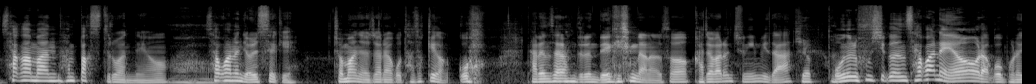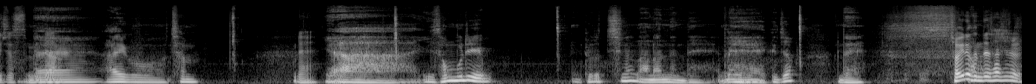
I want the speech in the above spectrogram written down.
사과만 한 박스 들어왔네요. 사과는 13개. 저만 여자라고 5개 갖고 다른 사람들은 4개씩 나눠서 가져가는 중입니다. 귀엽다. 오늘 후식은 사과네요. 라고 보내주셨습니다. 네. 네. 아이고, 참. 야, 이 선물이 그렇지는 않았는데. 네, 그죠? 네. 저희는 근데 사실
